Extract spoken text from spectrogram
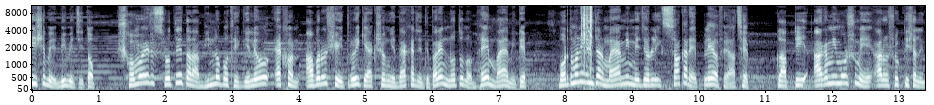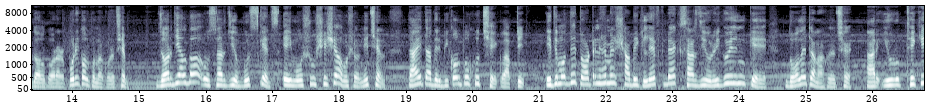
হিসেবে বিবেচিত। সময়ের স্রোতে তারা ভিন্ন পথে গেলেও এখন আবারও সেই ত্রয়ীকে একসঙ্গে দেখা যেতে পারে নতুন অধ্যায়ে মায়ামিতে। বর্তমানে ইন্টার মায়ামি মেজর লিগ সকারে প্লে অফে আছে। ক্লাবটি আগামী মৌসুমে আরও শক্তিশালী দল করার পরিকল্পনা করেছে। জর্জি আলবা ও সার্জিও বুস্কেটস এই মৌসুম শেষে অবসর নিচ্ছেন, তাই তাদের বিকল্প খুঁজছে ক্লাবটি। ইতিমধ্যে টটেনহ্যামের সাবেক লেফট ব্যাক সার্জিও রিগুইলকে দলে টানা হয়েছে, আর ইউরোপ থেকে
